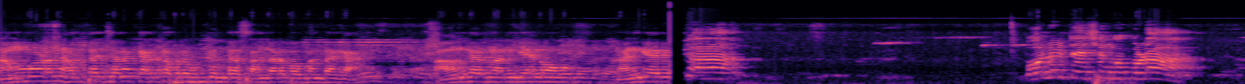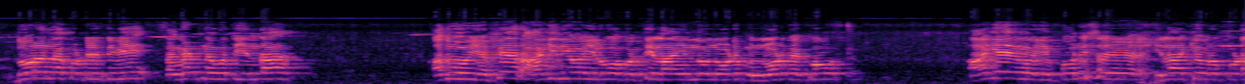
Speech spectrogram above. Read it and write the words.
ನಮ್ಮೊಡನೆ ಹತ್ತು ಜನ ಕರ್ಕೊಬರ್ಬೇಕಿಂತ ಸಂದರ್ಭ ಬಂದಾಗ ಅವನಿಗಾರ ನನಗೇನು, ನನಗೆ ಪೊಲೀಸ್ ಸ್ಟೇಷನ್ಗೂ ಕೂಡ ದೂರನ್ನ ಕೊಟ್ಟಿರ್ತೀವಿ. ಸಂಘಟನೆ ವತಿಯಿಂದ ಅದು ಎಫ್ ಐ ಆರ್ ಆಗಿದೆಯೋ ಇಲ್ವೋ ಗೊತ್ತಿಲ್ಲ, ಇನ್ನು ನೋಡಿ, ನೋಡಬೇಕು. ಹಾಗೆ ಈ ಪೊಲೀಸ್ ಇಲಾಖೆಯವರು ಕೂಡ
